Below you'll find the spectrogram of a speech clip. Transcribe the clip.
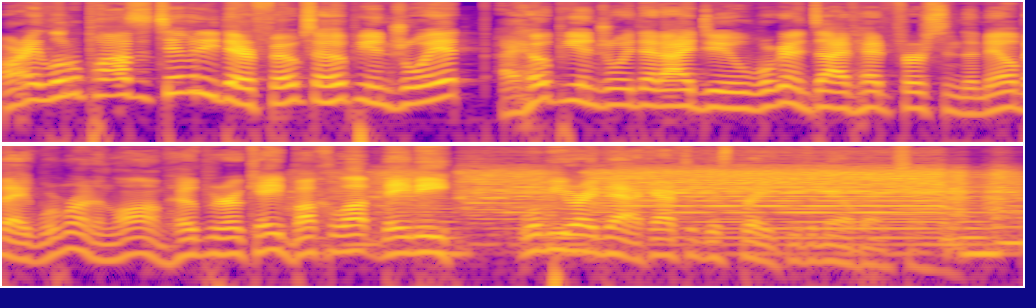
All right, little positivity there, folks. I hope you enjoy it. I hope you enjoyed that. I do. We're going to dive headfirst into the mailbag. We're running long. Hope you're okay. Buckle up, baby. We'll be right back after this break with the mailbag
